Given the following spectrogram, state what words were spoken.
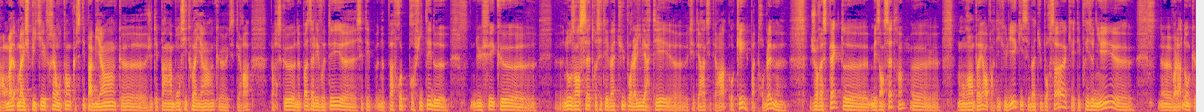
On m'a expliqué très longtemps que c'était pas bien, que j'étais pas un bon citoyen, etc. Parce que ne pas aller voter, euh, c'était ne pas profiter du fait que euh, nos ancêtres s'étaient battus pour la liberté, etc., euh, etc. Ok, pas de problème. Je respecte mes ancêtres, hein, mon grand-père en particulier, qui s'est battu pour ça, qui a été prisonnier. voilà, donc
